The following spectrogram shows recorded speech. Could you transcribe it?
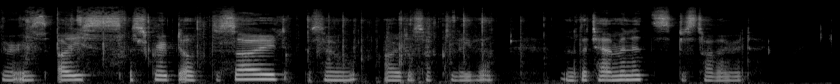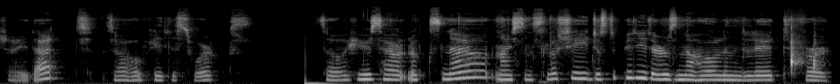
there is ice scraped off the side so I just have to leave it another 10 minutes just thought I would show you that so hopefully this works. So here's how it looks now, nice and slushy, just a pity there isn't a hole in the lid for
